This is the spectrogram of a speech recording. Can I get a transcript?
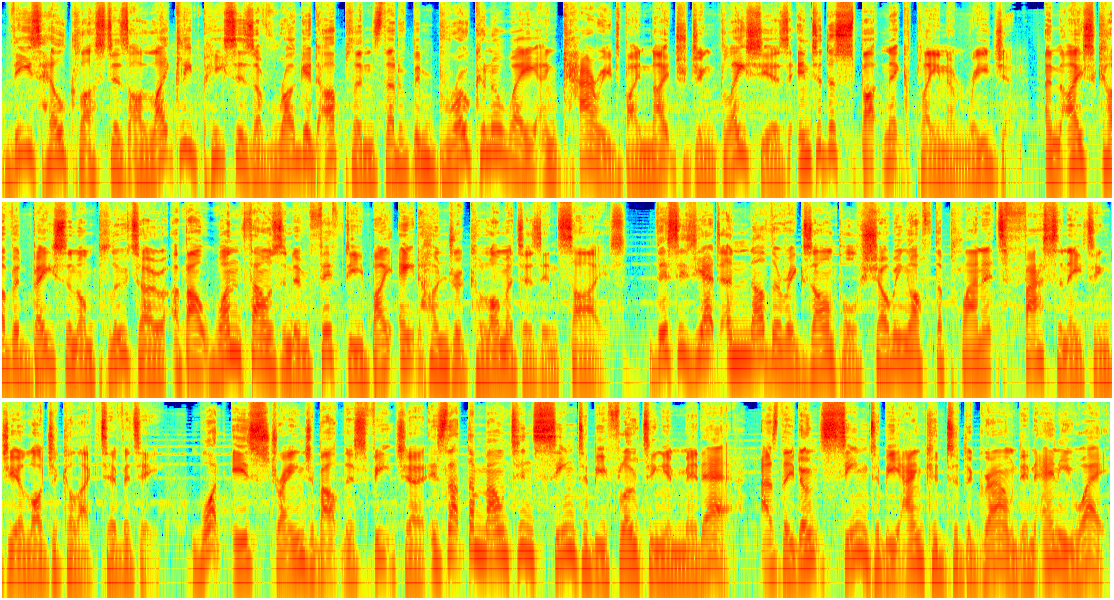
These hill clusters are likely pieces of rugged uplands that have been broken away and carried by nitrogen glaciers into the Sputnik Planum region, an ice-covered basin on Pluto about 1050 by 800 kilometers in size. This is yet another example showing off the planet's fascinating geological activity. What is strange about this feature is that the mountains seem to be floating in midair, as they don't seem to be anchored to the ground in any way.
